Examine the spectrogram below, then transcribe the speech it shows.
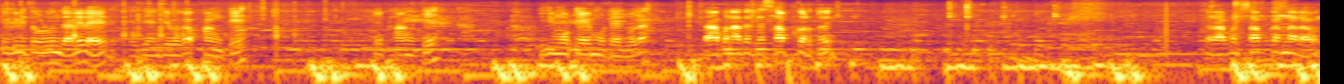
खेकडी तोडून झालेल्या आहेत. त्यांचे बघा फांगटे. हे फांगटे किती मोठे आहे मोठे आहेत बघा. तर आपण आता ते साफ करतोय. तर आपण साफ करणार आहोत.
